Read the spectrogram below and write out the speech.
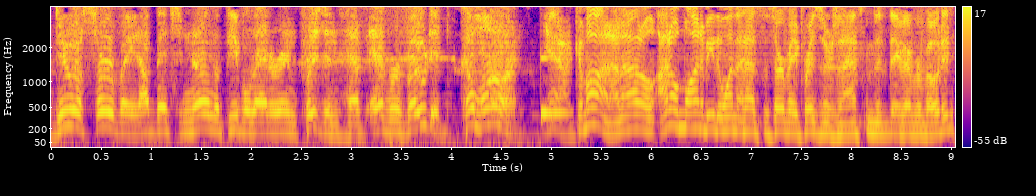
do a survey, and I bet you none of the people that are in prison have ever voted. Come on. Yeah, come on. I, I don't. I don't want to be the one that has to survey prisoners and ask them if they've ever voted.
